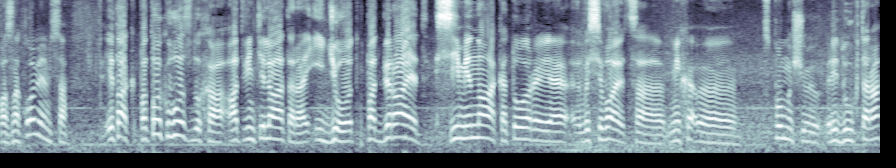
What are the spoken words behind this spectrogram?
познакомимся. Итак, поток воздуха от вентилятора идет, подбирает семена, которые высеваются меха- э, с помощью редуктора.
